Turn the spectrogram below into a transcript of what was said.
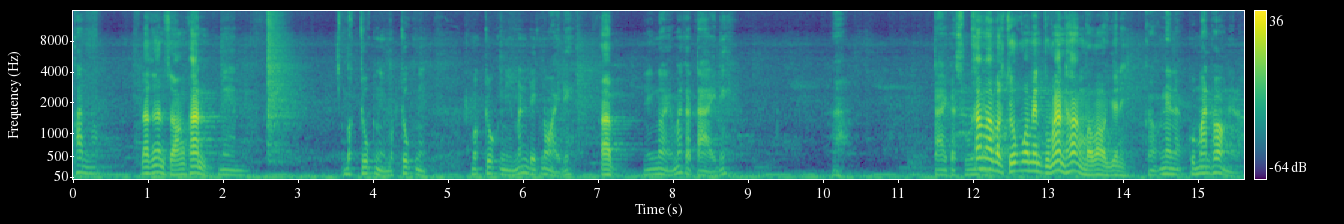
2,000เนาะแล้วเงินสองพันแน่นบักจุกนี่บักจุกนี่บักจุกนี่มันเด็กหน่อยเด้ครับ เด็กหน่อยมันก็ตายเด้อ้าวตายกระสูนคำว่าบักจุกว่าแม่นกุมารทองบ่เว้าอยู่นี่ก็นั่นแหละกุมารทองนี่แหละ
